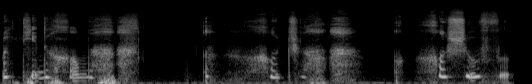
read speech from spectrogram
每天的好吗？好胀，好舒服，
